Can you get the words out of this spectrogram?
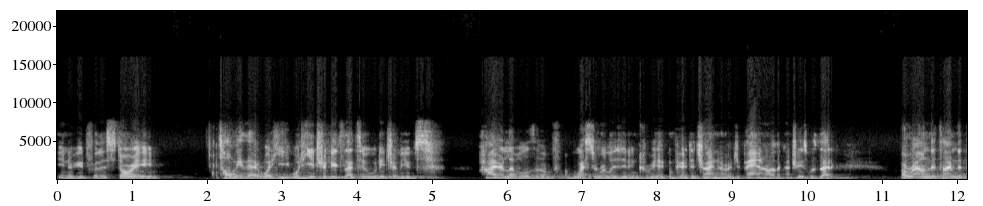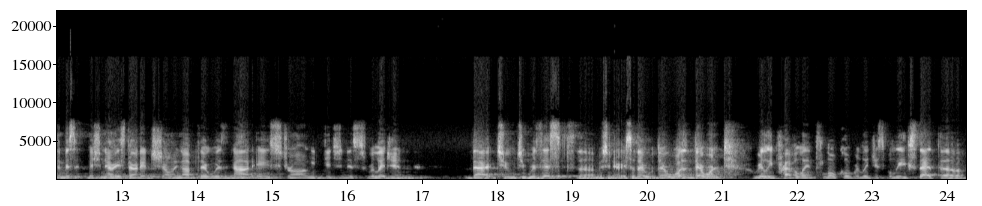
interviewed for this story told me that what he what he attributes that to, what he attributes higher levels of, of Western religion in Korea compared to China or Japan or other countries, was that around the time that the missionaries started showing up, there was not a strong indigenous religion that to to resist the missionaries. So there there wasn't there weren't really prevalent local religious beliefs that the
